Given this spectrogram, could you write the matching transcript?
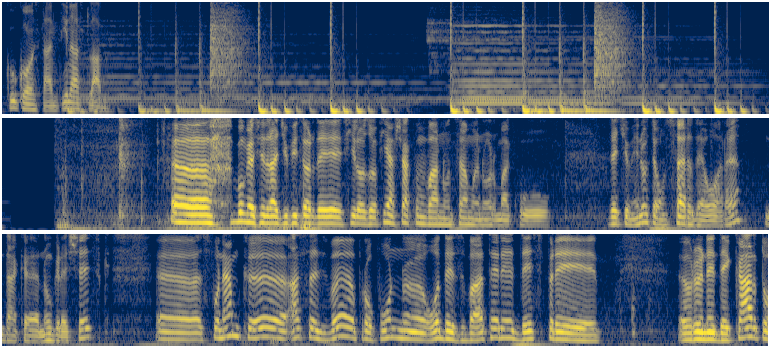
cu Constantina Slam. Uh, bun găsit, dragi iubitori de filozofie, așa cum vă anunțam în urmă cu 10 minute, un sfert de oră, dacă nu greșesc. Uh, spuneam că astăzi vă propun uh, o dezbatere despre René Descartes,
